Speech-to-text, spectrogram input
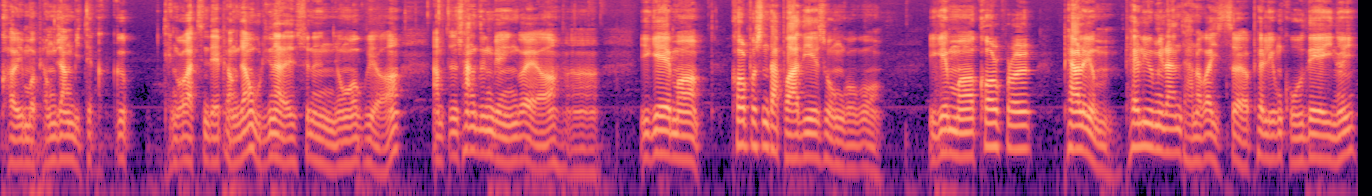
거의 뭐 병장 밑에 급 된 것 같은데 병장은 우리나라에 쓰는 용어고요. 아무튼 상등병인 거예요. 어, 이게 뭐 corpus는 다 바디에서 온 거고 이게 뭐 corporal 펠리움, 펠리움이라는 단어가 있어요. 펠리움 고대인의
